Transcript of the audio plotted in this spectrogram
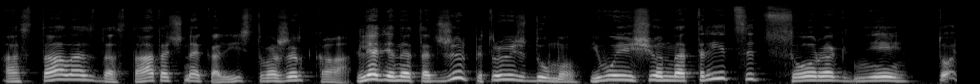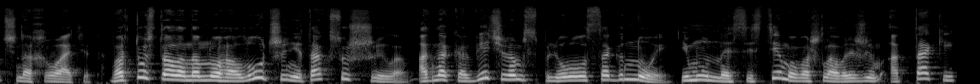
осталось достаточное количество жирка. Глядя на этот жир, Петрович думал, его еще на 30-40 дней точно хватит. Во рту стало намного лучше, не так сушило. Однако вечером сплевывался гной. Иммунная система вошла в режим атаки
